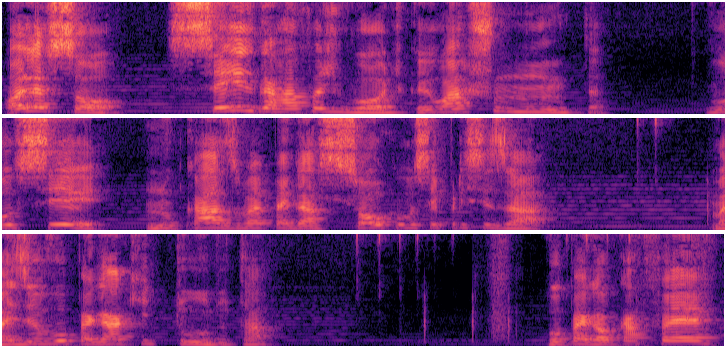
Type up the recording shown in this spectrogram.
Olha só, seis garrafas de vodka, eu acho muita. Você, no caso, vai pegar só o que você precisar. Mas eu vou pegar aqui tudo, tá? Vou pegar o café,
